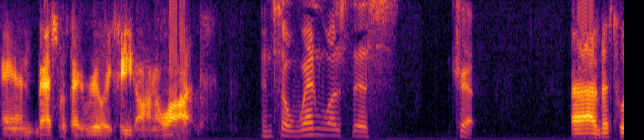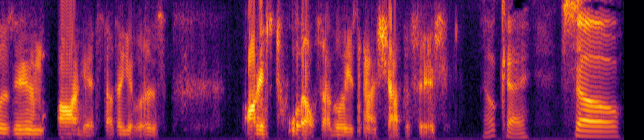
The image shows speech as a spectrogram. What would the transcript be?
and that's what they really feed on a lot. And so, when was this trip? Uh, this was in August. I think it was August 12th, I believe, when I shot the fish. Okay. So,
